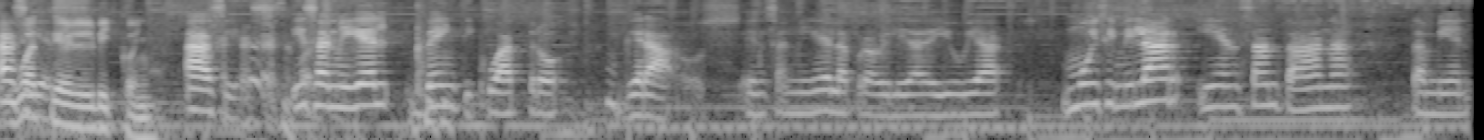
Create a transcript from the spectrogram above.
Así igual es. que el Bitcoin. Así es. Y San Miguel, 24 grados. En San Miguel la probabilidad de lluvia muy similar y en Santa Ana también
